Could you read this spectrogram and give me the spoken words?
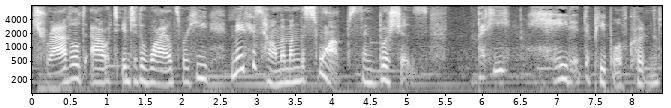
traveled out into the wilds where he made his home among the swamps and bushes. But he hated the people of Kund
